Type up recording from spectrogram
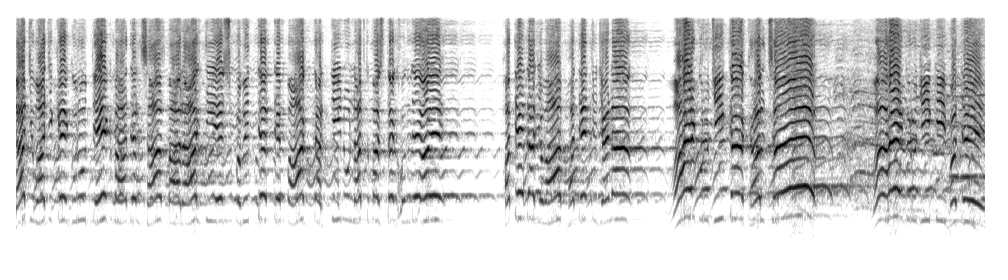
ਗੱਜ ਵੱਜ ਕੇ ਗੁਰੂ ਤੇਗ ਬਹਾਦਰ ਸਾਹਿਬ ਮਹਾਰਾਜ ਦੀ ਇਸ ਪਵਿੱਤਰ ਤੇ ਪਾਕ ਧਰਤੀ ਨੂੰ ਨਤਮਸਤਕ ਹੁੰਦੇ ਹੋਏ ਫਤਿਹ ਦਾ ਜਵਾਬ, ਫਤਿਹ ਚ ਜਣਾ, ਵਾਹਿਗੁਰੂ ਜੀ ਕਾ ਖਾਲਸਾ। ਵਾਹਿਗੁਰੂ ਜੀ ਕੀ ਫਤਿਹ।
